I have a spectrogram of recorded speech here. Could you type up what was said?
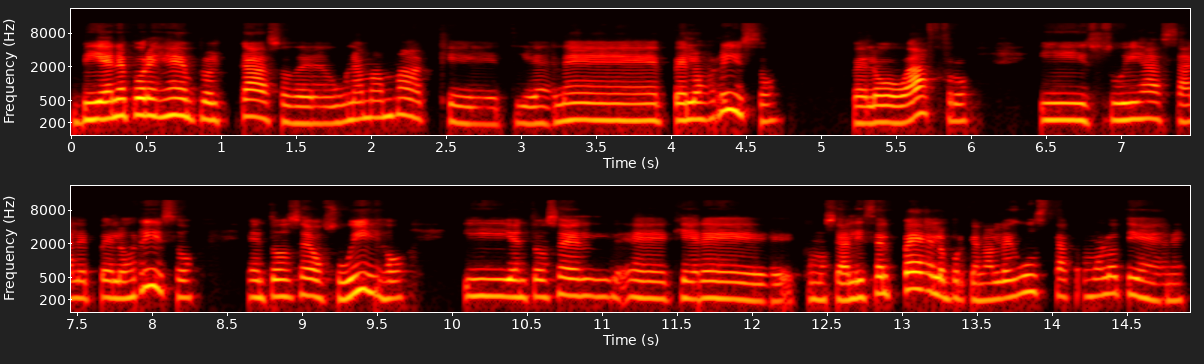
Viene, por ejemplo, el caso de una mamá que tiene pelo rizo, pelo afro, y su hija sale pelo rizo, entonces, o su hijo, y entonces él eh, quiere, como se alisa el pelo porque no le gusta cómo lo tiene,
